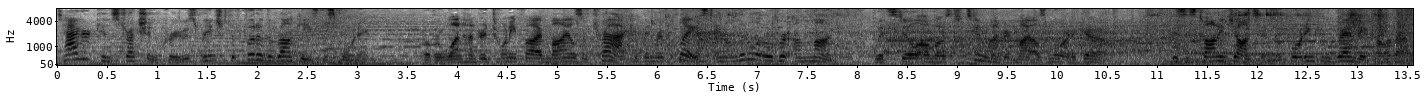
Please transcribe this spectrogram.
Taggart construction crews reached the foot of the Rockies this morning. Over 125 miles of track have been replaced in a little over a month, with still almost 200 miles more to go. This is Tawny Johnson reporting from Granby, Colorado.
